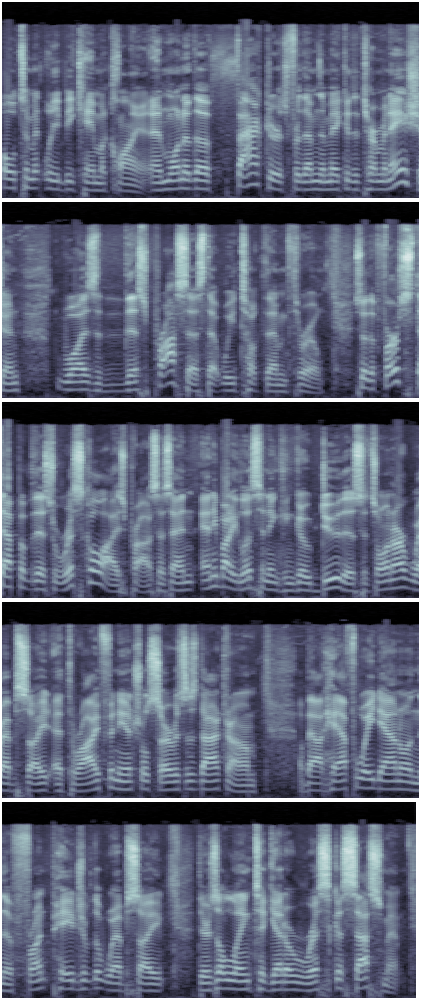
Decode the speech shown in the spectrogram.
ultimately became a client, and one of the factors for them to make a determination was this process that we took them through. So the first step of this Riskalyze process, and anybody listening can go do this. It's on our website at thrivefinancialservices.com. About halfway down on the front page of the website, there's a link to get a risk assessment.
